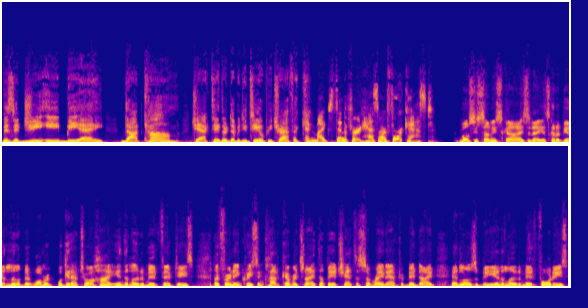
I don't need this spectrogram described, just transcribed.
Visit GEBA.com. Jack Taylor, WTOP Traffic. And Mike Stinneford has our forecast. Mostly sunny skies today. It's going to be a little bit warmer. We'll get up to a high in the low to mid 50s. Look for an increase in cloud cover tonight. There'll be a chance of some rain after midnight, and lows will be in the low to mid 40s.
